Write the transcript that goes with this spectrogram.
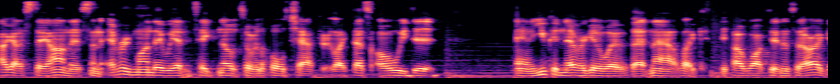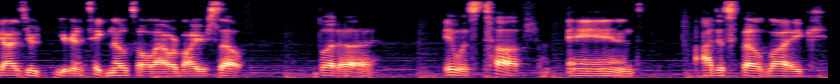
I got to stay on this. And every Monday we had to take notes over the whole chapter. Like that's all we did and you could never get away with that now. Like if I walked in and said, "All right, guys, you're you're gonna take notes all hour by yourself," but uh, it was tough, and I just felt like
